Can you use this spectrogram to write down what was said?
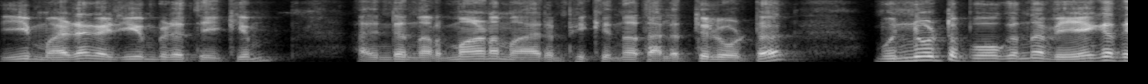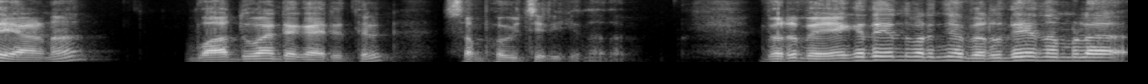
ഈ മഴ കഴിയുമ്പോഴത്തേക്കും അതിന്റെ നിർമ്മാണം ആരംഭിക്കുന്ന തലത്തിലോട്ട് മുന്നോട്ട് പോകുന്ന വേഗതയാണ് വാദ്വാന്റെ കാര്യത്തിൽ സംഭവിച്ചിരിക്കുന്നത്. വെറു വേഗത എന്ന് പറഞ്ഞാൽ വെറുതെ നമ്മൾ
